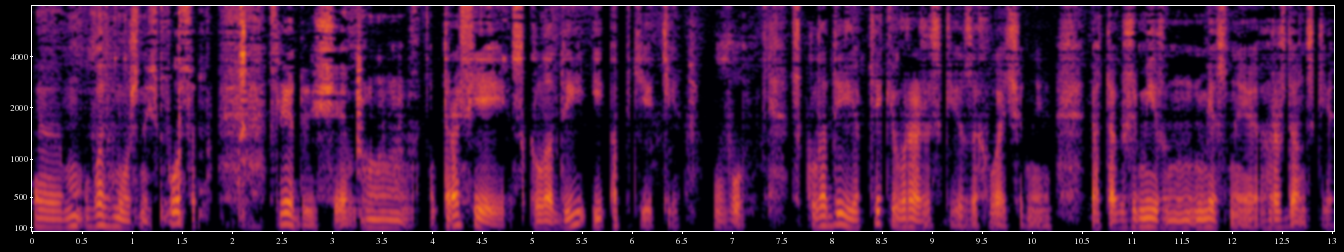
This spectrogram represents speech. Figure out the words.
Э, возможный способ. Следующее. Трофеи, склады и аптеки. Во. Склады и аптеки вражеские захваченные, а также мир местные гражданские,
